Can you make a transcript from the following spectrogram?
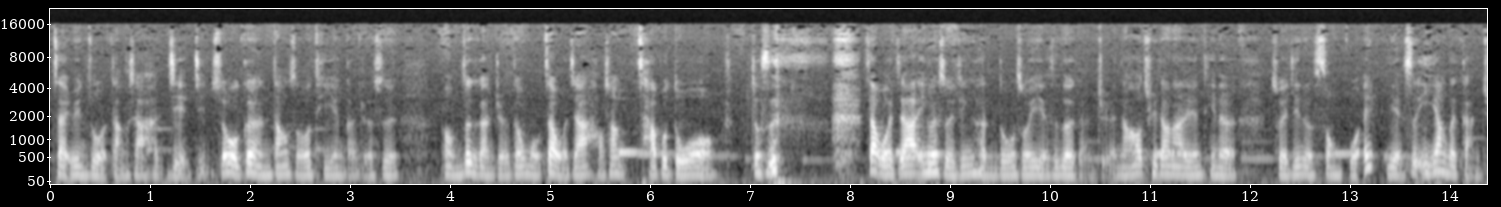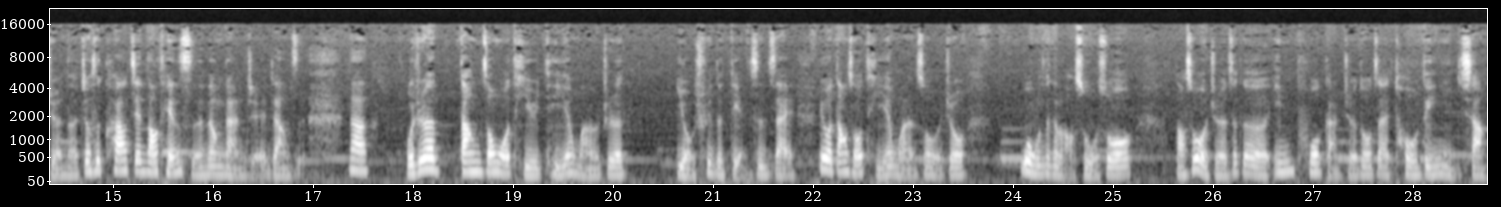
在运作的当下很接近。所以我个人当时候体验感觉是，嗯，这个感觉跟我在我家好像差不多哦，就是。在我家，因为水晶很多，所以也是这个感觉。然后去到那边听了水晶的颂钵，哎，也是一样的感觉呢，就是快要见到天使的那种感觉，这样子。那我觉得当中我体体验完，我觉得有趣的点是在，因为我当时候体验完的时候，我就问问那个老师，我说：“老师，我觉得这个音波感觉都在头顶以上，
